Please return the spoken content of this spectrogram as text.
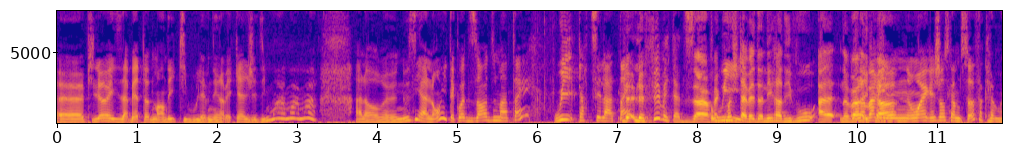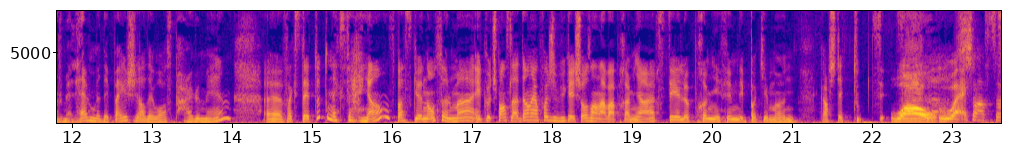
Euh, puis là, Elisabeth a demandé qui voulait venir avec elle. J'ai dit, moi, moi, moi. Alors, nous y allons. Il était quoi, 10 heures du matin? Oui, Quartier latin? Le, le film est à 10 h. Fait que Oui. moi, je t'avais donné rendez-vous à 9h15. 9h, ouais, quelque chose comme ça. Fait que là, moi, je me lève, me dépêche, j'ai hâte de voir Spider-Man. Euh, fait que c'était toute une expérience parce que non seulement, écoute, je pense que la dernière fois que j'ai vu quelque chose en avant-première, c'était le premier film des Pokémon quand j'étais tout petite. Wow! Ouais. Chanceuse.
